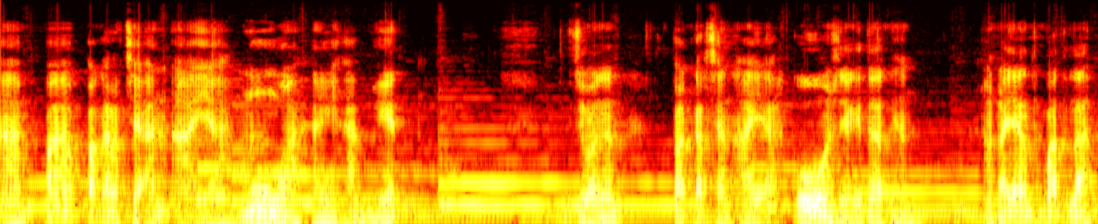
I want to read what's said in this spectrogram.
Apa pekerjaan ayahmu wahai Hamid? Jawabannya pekerjaan ayahku maksudnya kita lihat. Maka yang tepat adalah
